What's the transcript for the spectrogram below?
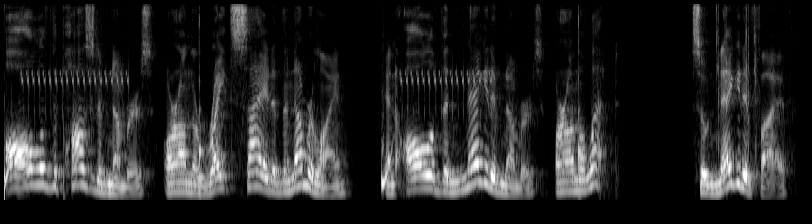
All of the positive numbers are on the right side of the number line, and all of the negative numbers are on the left. So negative 5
